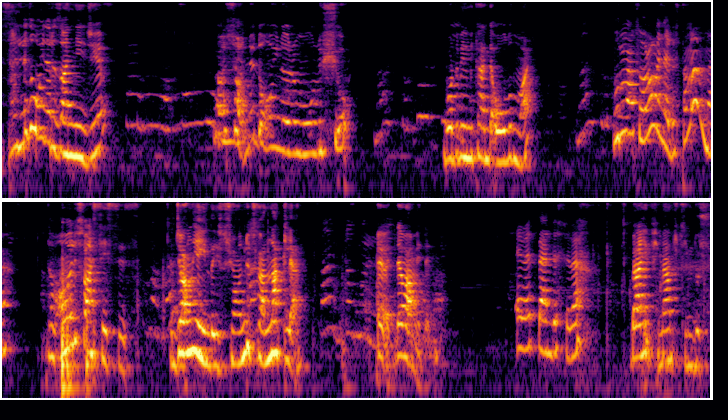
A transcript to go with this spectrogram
Senle de oynarız anneciğim. Ben seninle de oynarım oğluşum. Bu arada benim bir tane de oğlum var. Bundan sonra oynarız tamam mı? Tamam ama lütfen sessiz. Canlı yayındayız şu an. Lütfen naklen. Evet devam edelim. Evet bende sıra. Ben yapayım ben tutayım dur.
